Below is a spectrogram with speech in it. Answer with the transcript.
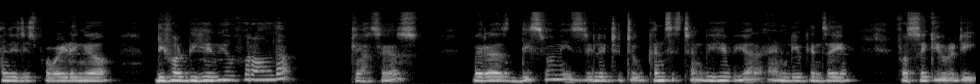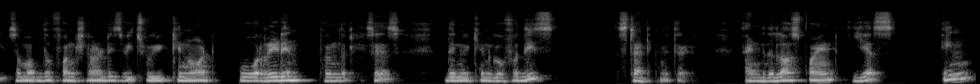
and it is providing a default behavior for all the classes. Whereas this one is related to consistent behavior and you can say for security, some of the functionalities which we cannot override from the classes, then we can go for this static method. And the last point, yes, in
